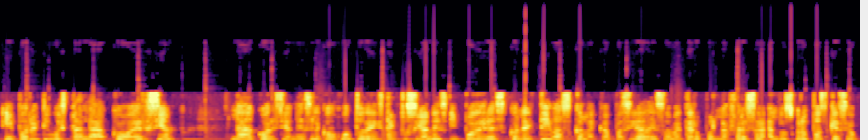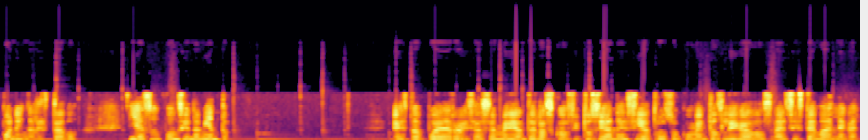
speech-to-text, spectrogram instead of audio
Y por último está la coerción. La coerción es el conjunto de instituciones y poderes colectivas con la capacidad de someter por la fuerza a los grupos que se oponen al Estado y a su funcionamiento. Esto puede realizarse mediante las constituciones y otros documentos ligados al sistema legal.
